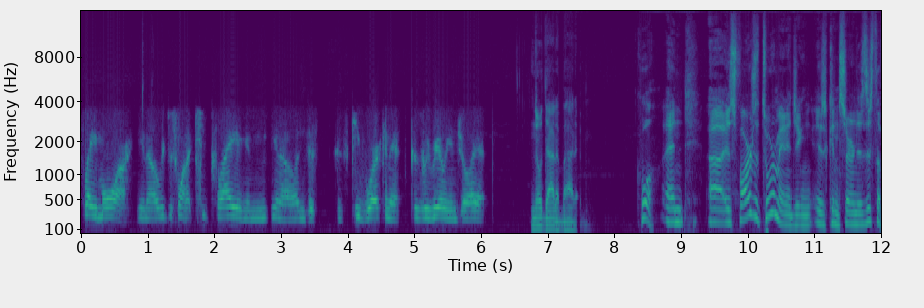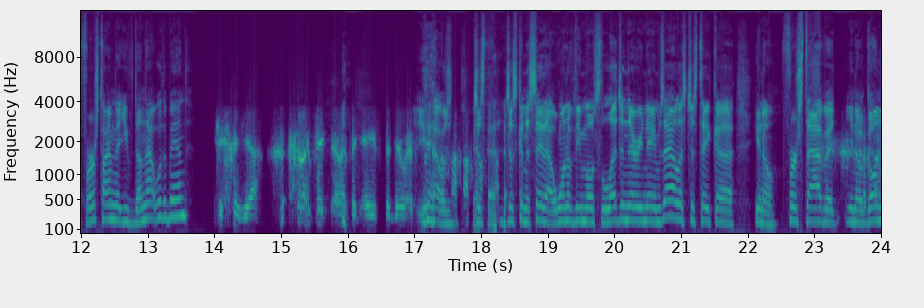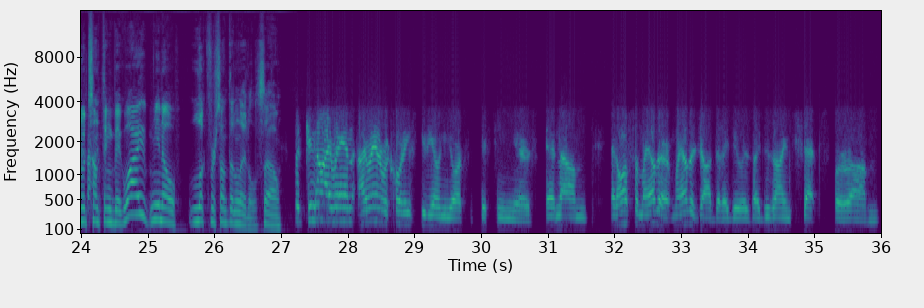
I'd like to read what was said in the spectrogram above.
play more. You know, we just want to keep playing and you know and just just keep working it because we really enjoy it. No doubt about it. Cool. And uh, as far as the tour managing is concerned, is this the first time that you've done that with a band? Yeah, yeah. and I picked and I picked Ace to do it. Yeah, I was just just going to say that one of the most legendary names. Ah, let's just take a you know first stab at you know going with something big. Why you know look for something little? So But you know, I ran I ran a recording studio in New York for 15 years, and um and also my other my other job that I do is I design sets for um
